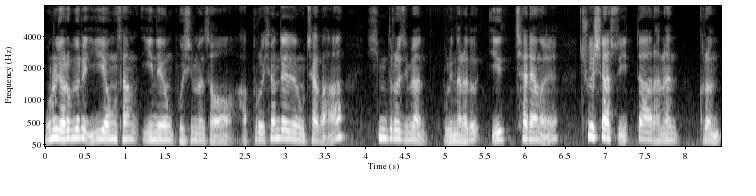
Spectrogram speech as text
오늘 여러분들은 이 영상 이 내용 보시면서 앞으로 현대자동차가 힘들어지면 우리나라도 이 차량을 출시할 수 있다라는 그런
